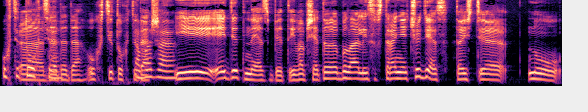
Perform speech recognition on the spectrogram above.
Ухти-тухти. Э, да-да-да, ухти-тухти, да. Обожаю. И Эдит Несбит. И вообще-то была Алиса в «Стране чудес». То есть, э, ну,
